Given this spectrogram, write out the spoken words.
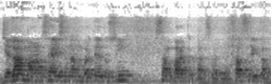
ਜ਼ਿਲ੍ਹਾ ਮਾਨਸਾ ਇਸ ਨੰਬਰ ਤੇ ਤੁਸੀਂ ਸੰਪਰਕ ਕਰ ਸਕਦੇ ਹੋ। ਸਤਿ ਸ੍ਰੀ ਅਕਾਲ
